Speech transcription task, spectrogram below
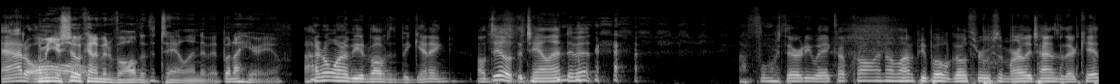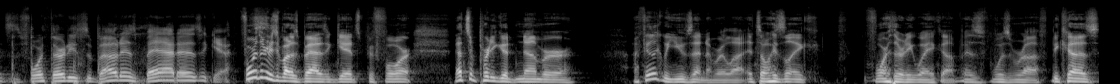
at all. I mean, you're still kind of involved at the tail end of it, but I hear you. I don't want to be involved at the beginning. I'll deal with the tail end of it. A 4:30 wake up call. I know a lot of people go through some early times with their kids. 4:30 is about as bad as it gets. Four thirty is about as bad as it gets. Before that's a pretty good number. I feel like we use that number a lot. It's always like four thirty wake up is was rough because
